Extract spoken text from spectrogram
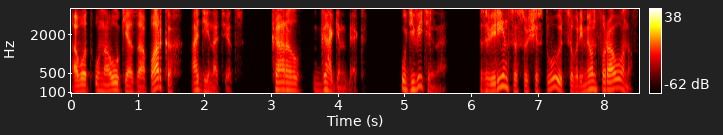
А вот у науки о зоопарках один отец — Карл Гагенбек. Удивительно. Зверинцы существуют со времен фараонов,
